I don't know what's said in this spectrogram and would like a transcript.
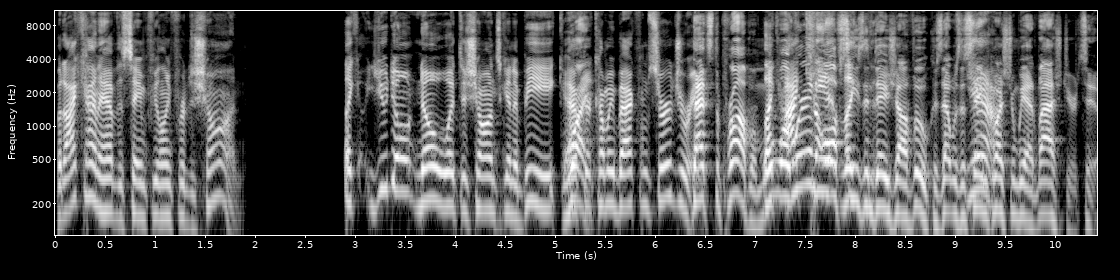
but I kind of have the same feeling for Deshaun. Like you don't know what Deshaun's going to be after Right. coming back from surgery. That's the problem. Like, well, we're in off-season like- deja vu because that was the same Yeah. question we had last year, too.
